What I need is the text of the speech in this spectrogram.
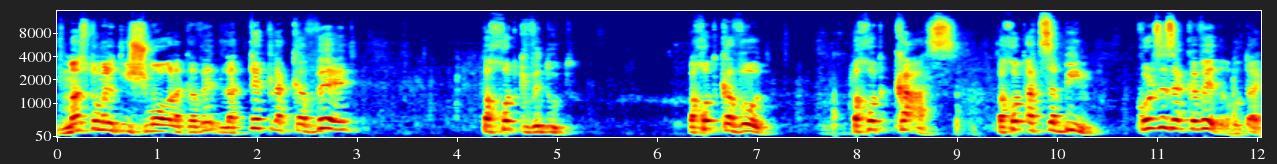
מה זאת אומרת לשמור על הכבד? לתת לכבד פחות כבדות, פחות כבוד, פחות כעס, פחות עצבים. כל זה זה הכבד, רבותיי.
